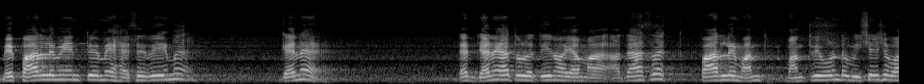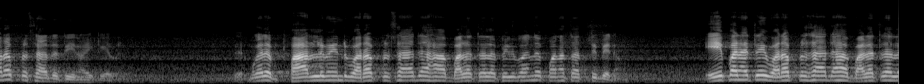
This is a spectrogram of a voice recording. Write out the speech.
මේ පාර්ලිමේන්තුවේ මේ හැසිරීම ගැන දැන් ජනයා තුළ තියෙනවා යම් අදහසක් පාර්ලිමේන්තු මන්ත්‍රීවරුන්ට විශේෂ වරප්‍රසාද තියෙනවායි කියලා. මොකද පාර්ලිමේන්තු වරප්‍රසාද හා බලතල පිළිබඳ පනතක් තිබෙනවා. ඒ පනතේ වරප්‍රසාද හා බලතල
